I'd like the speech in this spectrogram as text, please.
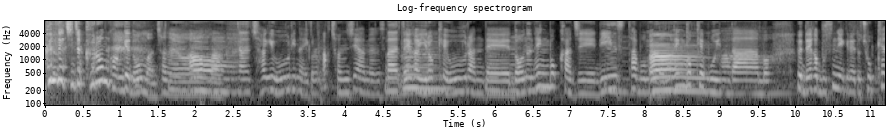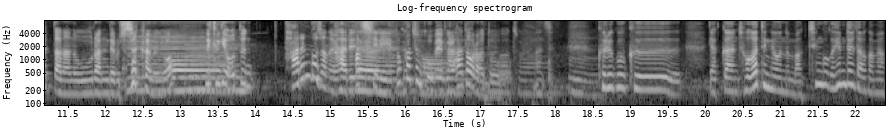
근데 진짜 그런 관계 너무 많잖아요. 어. 막나 자기 우울이나 이걸 막 전시하면서 맞아. 내가 음. 이렇게 우울한데 음. 너는 행복하지 네 음. 인스타 보면 아. 너무 행복해 보인다 아. 뭐 내가 무슨 얘기를 해도 좋겠다 나는 우울한 대로 시작하는 음. 거 어. 근데 그게 어떤 다른 거잖아요 다르지. 확실히 네, 똑같은 그쵸. 고백을 하더라도 맞아요. 맞아. 음. 그리고 그 약간 저 같은 경우는 막 친구가 힘들다고 하면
